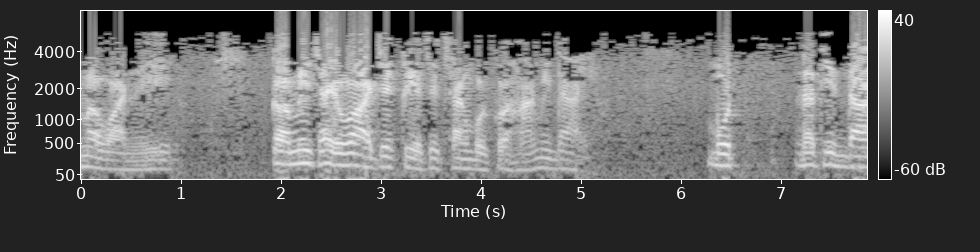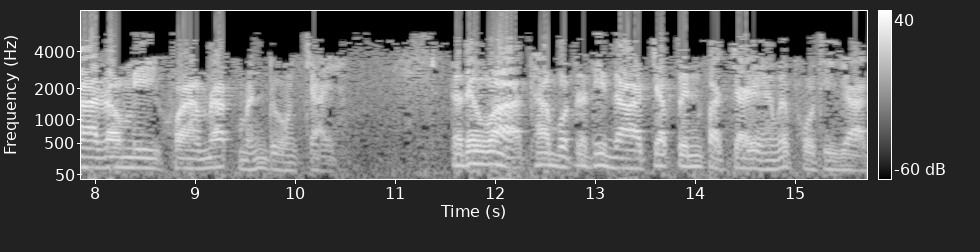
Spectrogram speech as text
เมื่อวานนี้ ก็ไม่ใช่ว่าจะเกลียดจะชังบุตรก็หาไม่ได้ บุตรและทิดาเรามีความรักเหมือนดวงใจ แต่ได้ว่าถ้าบุตรและธิดาจะเป็นปัจจัยแห่งพระโพธิญาณ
